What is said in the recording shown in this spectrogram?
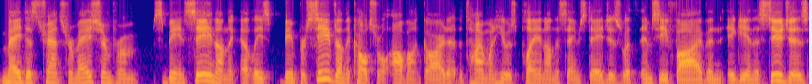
made this transformation from being seen on the at least being perceived on the cultural avant-garde at the time when he was playing on the same stages with MC5 and Iggy and the Stooges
